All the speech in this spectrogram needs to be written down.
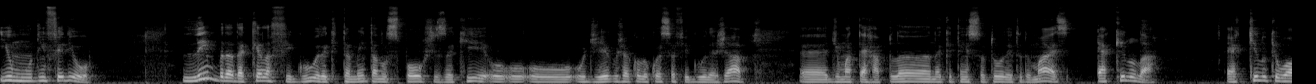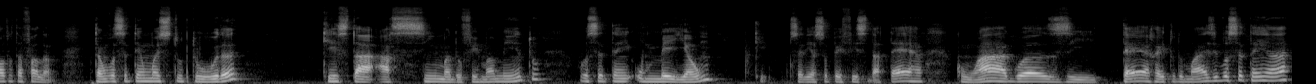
e o mundo inferior. Lembra daquela figura que também está nos posts aqui? O, o, o Diego já colocou essa figura já, é, de uma terra plana que tem estrutura e tudo mais. É aquilo lá. É aquilo que o alto está falando. Então você tem uma estrutura que está acima do firmamento, você tem o meião, que seria a superfície da terra, com águas e terra e tudo mais, e você tem a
